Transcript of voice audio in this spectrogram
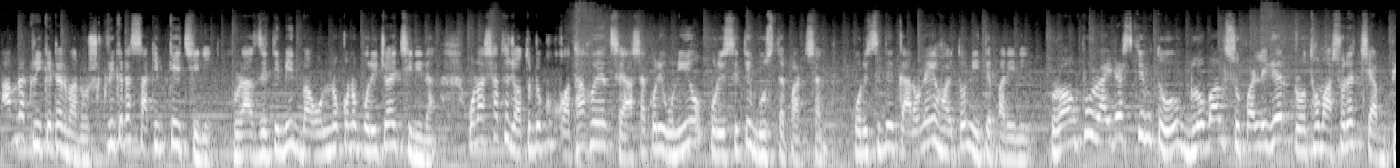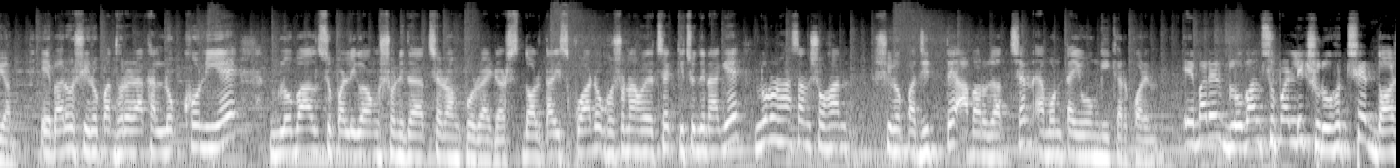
আমরা ক্রিকেটের মানুষ। ক্রিকেটার সাকিবকেই চিনি। রাজনীতিবিদ বা অন্য কোনো পরিচয় চিনি না। ওনার সাথে যতটুকু কথা হয়েছে, আশা করি উনিও পরিস্থিতি বুঝতে পারছেন। পরিস্থিতির কারণেই হয়তো নিতে পারিনি। রংপুর রাইডার্স কিন্তু গ্লোবাল সুপার লিগের প্রথম আসরের চ্যাম্পিয়ন। এবারও শিরোপা ধরে রাখার লক্ষ্য নিয়ে গ্লোবাল সুপার লিগে অংশ নিতে যাচ্ছে রংপুর রাইডার্স। দলটার স্কোয়াডও ঘোষণা হয়েছে কিছুদিন আগে। নুরুল হাসান সোহান শিরোপা জিততে আবারও যাচ্ছেন, এমনটাই অঙ্গীকার করেন। এবারের গ্লোবাল সুপার লিগ শুরু হচ্ছে দশ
